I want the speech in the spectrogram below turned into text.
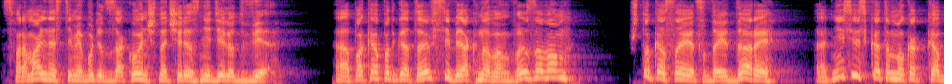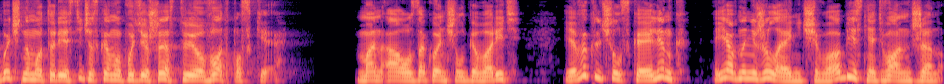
С формальностями будет закончено через неделю-две. А пока подготовь себя к новым вызовам. Что касается Дейдары, Отнесись к этому как к обычному туристическому путешествию в отпуске». Ман Ао закончил говорить и выключил Skylink, явно не желая ничего объяснять Ван Джену.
